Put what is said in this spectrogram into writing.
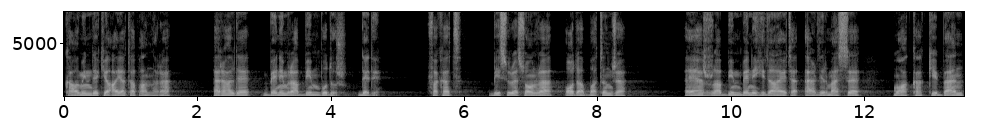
kavmindeki aya tapanlara, herhalde benim Rabbim budur dedi. Fakat bir süre sonra o da batınca, eğer Rabbim beni hidayete erdirmezse, muhakkak ki ben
